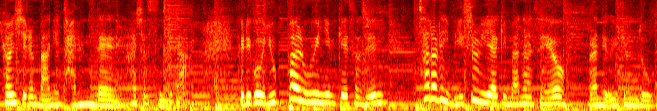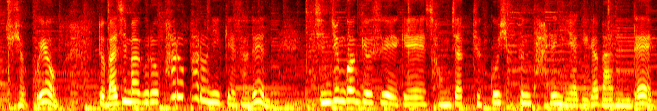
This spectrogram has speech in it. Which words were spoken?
현실은 많이 다른데 하셨습니다. 그리고 6852님께서는 차라리 미술 이야기만 하세요. 라는 의견도 주셨고요. 또 마지막으로 8585님께서는 진중권 교수에게 정작 듣고 싶은 다른 이야기가 많은데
